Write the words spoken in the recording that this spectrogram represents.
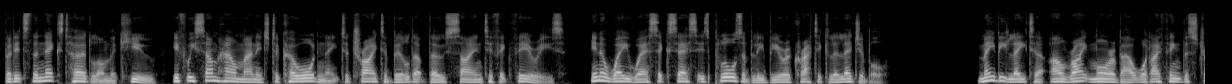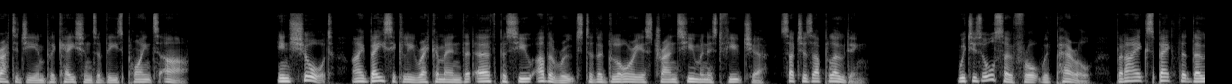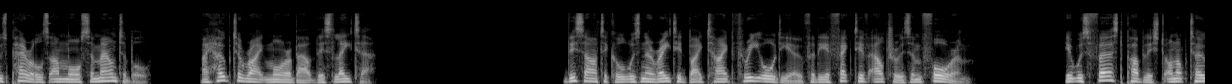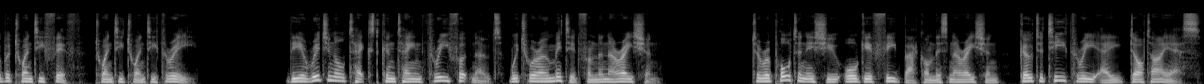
but it's the next hurdle on the queue if we somehow manage to coordinate to try to build up those scientific theories, in a way where success is plausibly bureaucratically legible. Maybe later I'll write more about what I think the strategy implications of these points are. In short, I basically recommend that Earth pursue other routes to the glorious transhumanist future, such as uploading. Which is also fraught with peril, but I expect that those perils are more surmountable. I hope to write more about this later. This article was narrated by Type 3 Audio for the Effective Altruism Forum. It was first published on October 25, 2023. The original text contained three footnotes which were omitted from the narration. To report an issue or give feedback on this narration, go to t3a.is.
